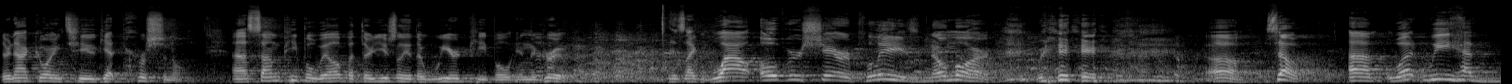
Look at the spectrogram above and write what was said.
They're not going to get personal. Uh, some people will, but they're usually the weird people in the group. It's like, wow, overshare, please, no more. oh, so um, what we have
